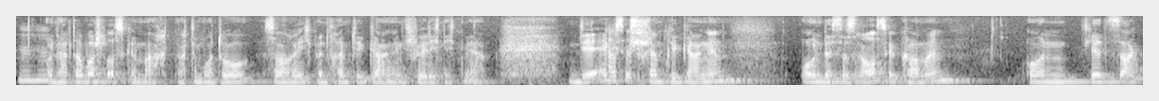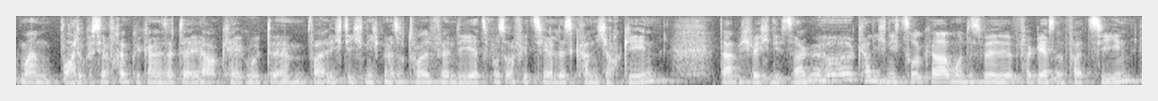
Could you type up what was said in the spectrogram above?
mhm. und hat darüber Schluss gemacht, nach dem Motto, sorry, ich bin fremdgegangen, ich will dich nicht mehr. Der Ex Ouch. ist fremdgegangen und es ist rausgekommen und jetzt sagt man, boah, du bist ja fremdgegangen. Sagt er, ja, okay, gut, ähm, weil ich dich nicht mehr so toll finde, jetzt wo es offiziell ist, kann ich auch gehen. Da habe ich welche, die sagen, oh, kann ich nicht zurückhaben und es will vergessen und verziehen.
